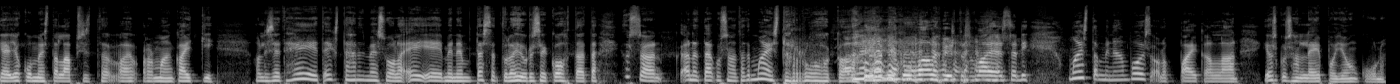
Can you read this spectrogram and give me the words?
Ja joku meistä lapsista, varmaan kaikki, oli se, että hei, et eikö tähän nyt mene suola? Ei, ei mene, mutta tässä tulee juuri se kohta, että jossain annetaan, kun sanotaan, että maista ruokaa jo niin kuin valmistusvaiheessa, niin maistaminen voisi olla paikallaan. Joskushan leipo jonkun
